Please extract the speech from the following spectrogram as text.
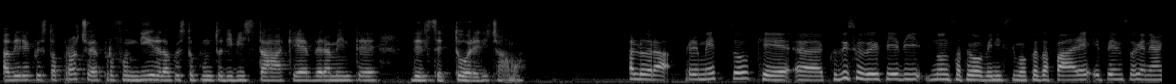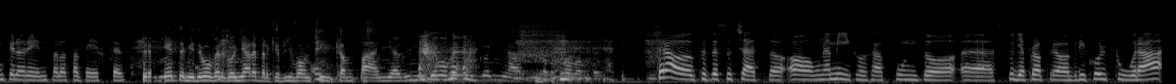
avere questo approccio e approfondire da questo punto di vista che è veramente del settore, diciamo? Allora, premetto che eh, così sui due piedi non sapevo benissimo cosa fare e penso che neanche Lorenzo lo sapesse. Per niente, mi devo vergognare perché vivo anche in campagna, quindi devo vergognarmi. Però cosa è successo? Ho un amico che appunto eh, studia proprio agricoltura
